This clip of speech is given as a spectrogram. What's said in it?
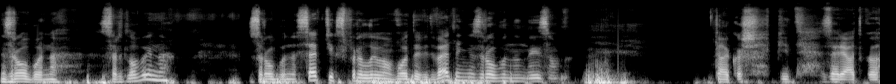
Зроблена свердловина, зроблено септик з переливом, водовідведення зроблено низом. Також під зарядку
